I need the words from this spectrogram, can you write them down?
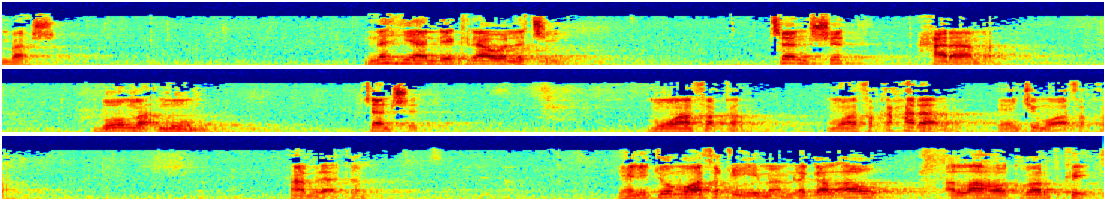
باش نهيان ليكرا ولا شي چەند شت حرامە بۆ مەموم چەند شت موافقة موافقة حرامە یعنی چی موافقة ها براکەم یعنی تۆ موافقی ئیمام لەگەڵ ئەو الله ئەکبەر بکەیت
